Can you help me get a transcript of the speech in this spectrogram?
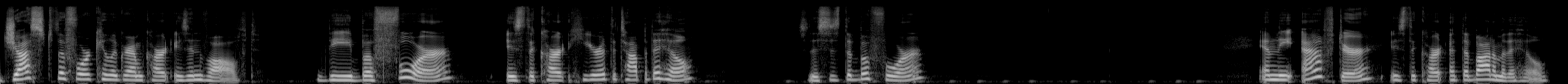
Just the four kilogram cart is involved. The before is the cart here at the top of the hill. So, this is the before. And the after is the cart at the bottom of the hill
